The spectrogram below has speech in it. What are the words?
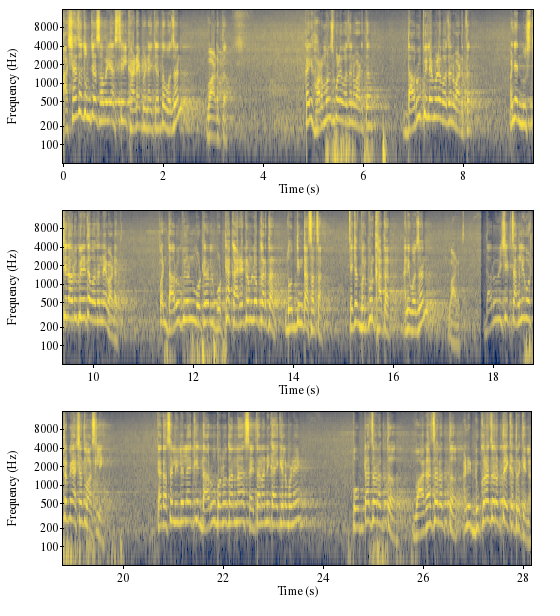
अशा जर तुमच्या सवयी असतील खाण्यापिण्याच्या तर वजन वाढतं. काही हॉर्मोन्समुळे वजन वाढतं. दारू पिल्यामुळे वजन वाढतं. म्हणजे नुसते दारू पिले तर वजन नाही वाढत. पण दारू पिऊन मोठं मोठा कार्यक्रम लोक करतात दोन तीन तासाचा. त्याच्यात भरपूर खातात आणि वजन वाढतं. दारूविषयी चांगली गोष्ट मी अशात वाचली. त्यात असं लिहिलेलं आहे की दारू बनवताना सैतानाने काय केलं म्हणे? पोपटाचं रक्त वाघाचं रक्त आणि डुकराचं रक्त एकत्र केलं.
